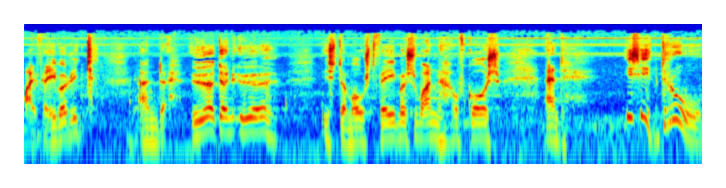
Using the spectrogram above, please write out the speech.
my favorite, and Yö den is the most famous one, of course. And is it true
